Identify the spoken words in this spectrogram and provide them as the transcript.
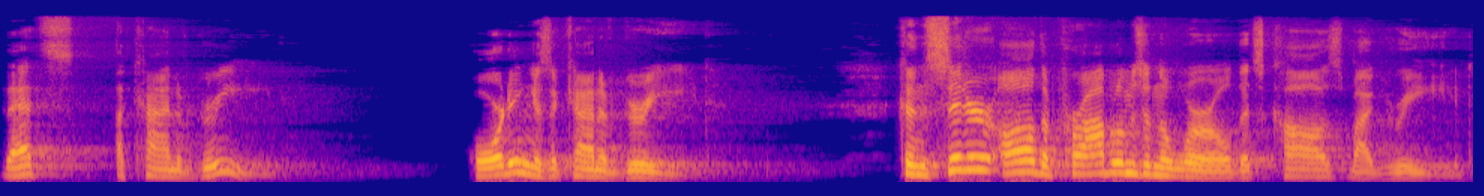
That's a kind of greed. Hoarding is a kind of greed. Consider all the problems in the world that's caused by greed.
